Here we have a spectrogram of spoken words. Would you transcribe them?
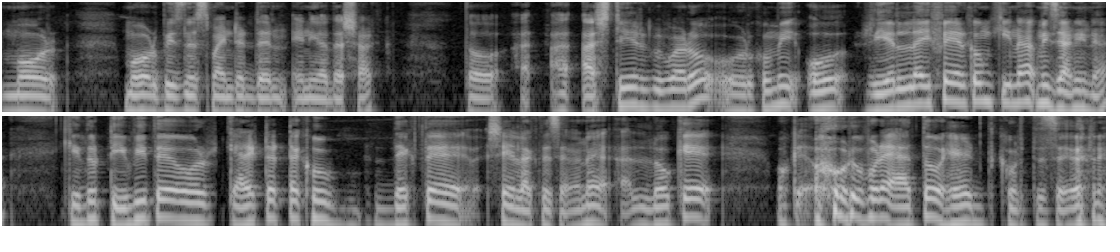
more more business minded then any other shark তো আষ্টির গুবারও ওরকমই ও রিয়েল লাইফে এরকম কি না আমি জানি না কিন্তু টিভিতে ওর ক্যারেক্টারটা খুব দেখতে সে লাগতেছে মানে লোকে ওকে ওর উপরে এত হেড করতেছে মানে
